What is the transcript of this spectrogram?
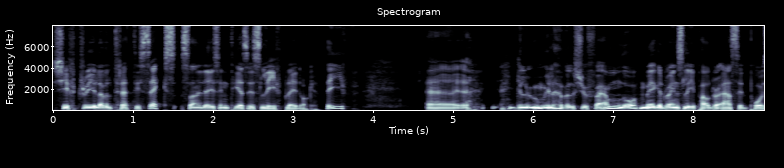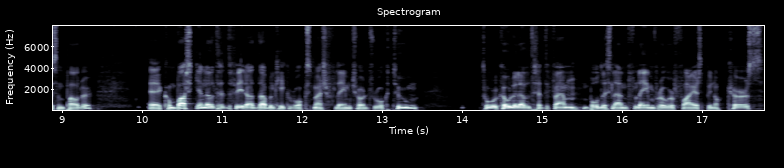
Shift Tree level 36, Sunny Day, Synthesis, Leafblade och Thief. Eh, uh, Gloomy level 25 då, Mega Drain, Sleep Powder, Acid, Poison Powder. Eh, uh, Combustion level 34, Double Kick, Rock Smash, Flame Charge, Rock Tomb. Torcoli level 35, Body Slam, Flamethrower, Fire Spin och Curse.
